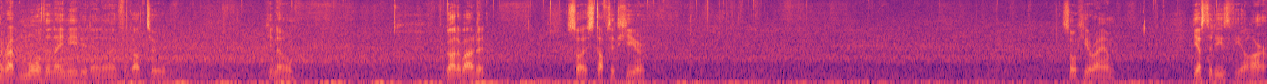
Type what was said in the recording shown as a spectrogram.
I rubbed more than I needed and I forgot to, you know, forgot about it. So I stuffed it here. So here I am. Yesterday's VR,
